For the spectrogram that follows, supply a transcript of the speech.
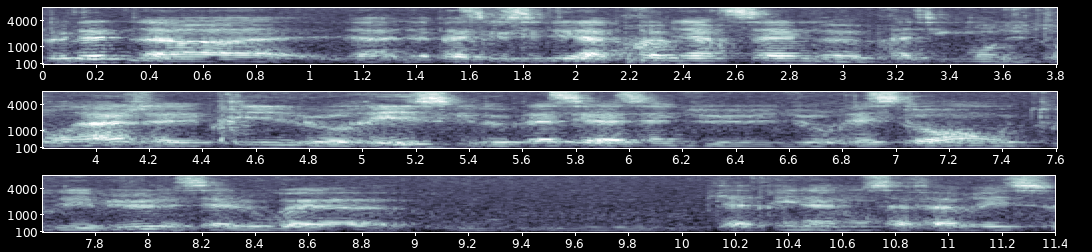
Peut-être la, parce que c'était la première scène pratiquement du tournage, j'avais pris le risque de placer la scène du, restaurant au tout début, celle où, où, Catherine annonce à Fabrice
